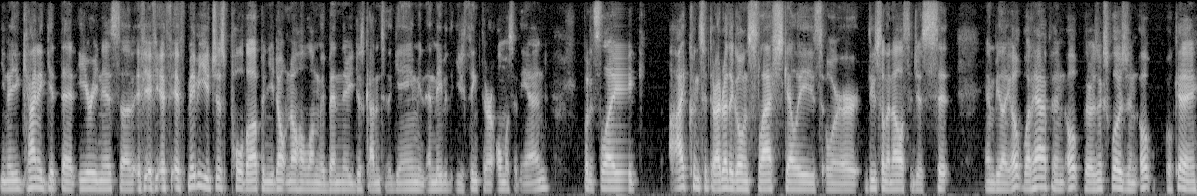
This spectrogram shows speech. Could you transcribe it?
you know, you kind of get that eeriness of if, if, if, if, maybe you just pulled up and you don't know how long they've been there, you just got into the game and, and maybe you think they're almost at the end, but it's like, I couldn't sit there. I'd rather go and slash skellies or do something else and just sit and be like, oh, what happened? Oh, there was an explosion. Oh, okay.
